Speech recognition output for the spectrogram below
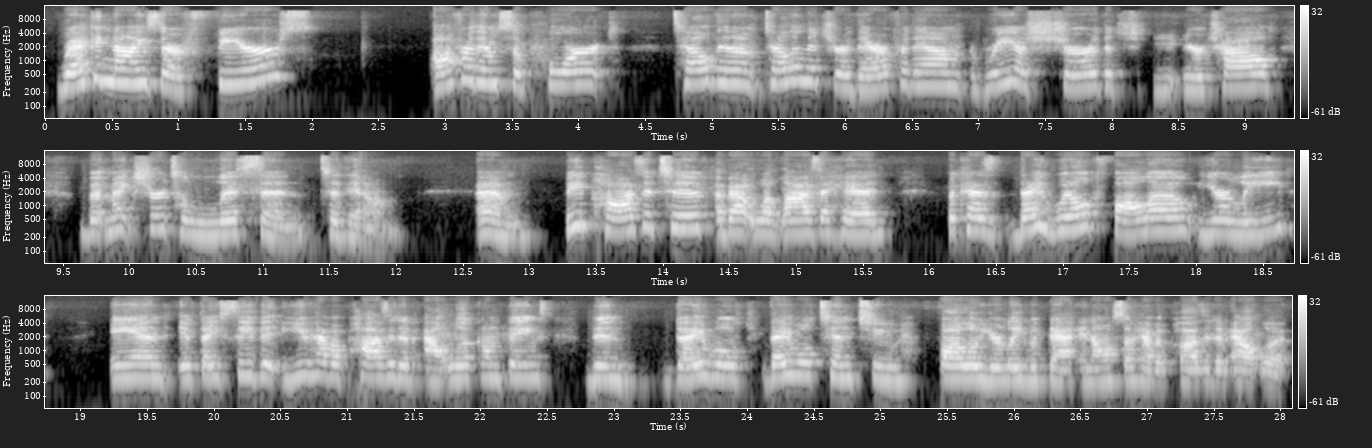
recognize their fears offer them support tell them tell them that you're there for them reassure that your child but make sure to listen to them. Um, be positive about what lies ahead because they will follow your lead. And if they see that you have a positive outlook on things, then they will they will tend to follow your lead with that and also have a positive outlook.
